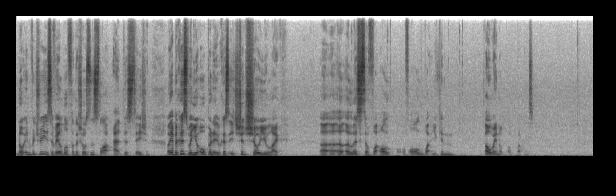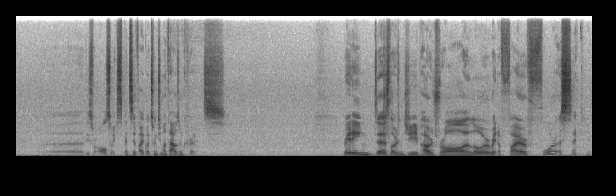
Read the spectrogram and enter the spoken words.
No inventory is available for the chosen slot at this station. Oh yeah, because when you open it, because it should show you like a, a list of what all of all what you can. Oh wait, no oh, weapons. Uh, these are also expensive. I got twenty-one thousand credits. Rating does lower than G. Power draw, lower rate of fire for a second.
